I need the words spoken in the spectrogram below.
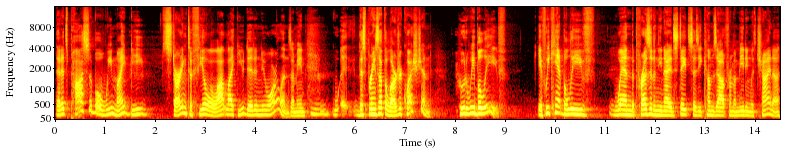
that it's possible we might be starting to feel a lot like you did in New Orleans. I mean, hmm. w- this brings up the larger question who do we believe? If we can't believe when the president of the United States says he comes out from a meeting with China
